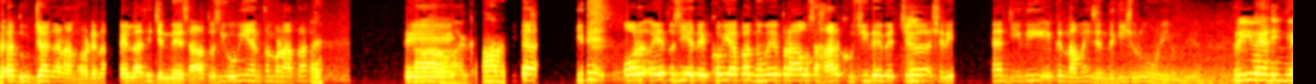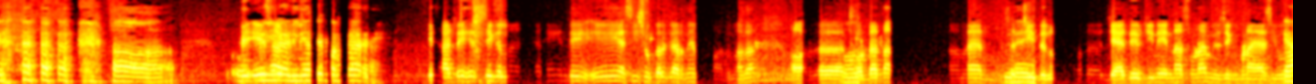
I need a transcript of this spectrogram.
ਮੇਰਾ ਦੂਜਾ ਗਾਣਾ ਤੁਹਾਡੇ ਨਾਲ ਪਹਿਲਾ ਸੀ ਜਿੰਨੇ ਸਾਹ ਤੁਸੀਂ ਉਹ ਵੀ ਐਂਥਮ ਬਣਾਤਾ। ਤੇ ਜਿਹਦੇ ਔਰ ਇਹ ਤੁਸੀਂ ਇਹ ਦੇਖੋ ਵੀ ਆਪਾਂ ਦੋਵੇਂ ਭਰਾ ਉਸ ਹਰ ਖੁਸ਼ੀ ਦੇ ਵਿੱਚ ਸ਼ਰੀਕ ਹੈ ਜਿਹਦੀ ਇੱਕ ਨਵੀਂ ਜ਼ਿੰਦਗੀ ਸ਼ੁਰੂ ਹੋਣੀ ਹੁੰਦੀ ਹੈ। ਪ੍ਰੀ ਵੈਡਿੰਗ ਹਾਂ। ਤੇ ਇਹ ਪ੍ਰੀ ਸਾਡੀ- ਵੈਡਿੰਗ ਤੇ ਪੱਕਾ ਹੈ। ਇਹ ਸਾਡੇ ਹਿੱਸੇ ਗੱਲਾਂ ਤੇ ਇਹ ਅਸੀਂ ਸ਼ੁਕਰ ਕਰਦੇ ਹਾਂ ਪਰਮਾਤਮਾ ਦਾ। ਔਰ ਤੁਹਾਡਾ ਤਾਂ ਮੈਂ ਸੱਚੀ। ਦਿਲੋਂ ਜੈਦੇਵ ਜੀ ਨੇ ਇੰਨਾ ਸੋਹਣਾ 뮤직 ਬਣਾਇਆ ਸੀ ਉਹ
